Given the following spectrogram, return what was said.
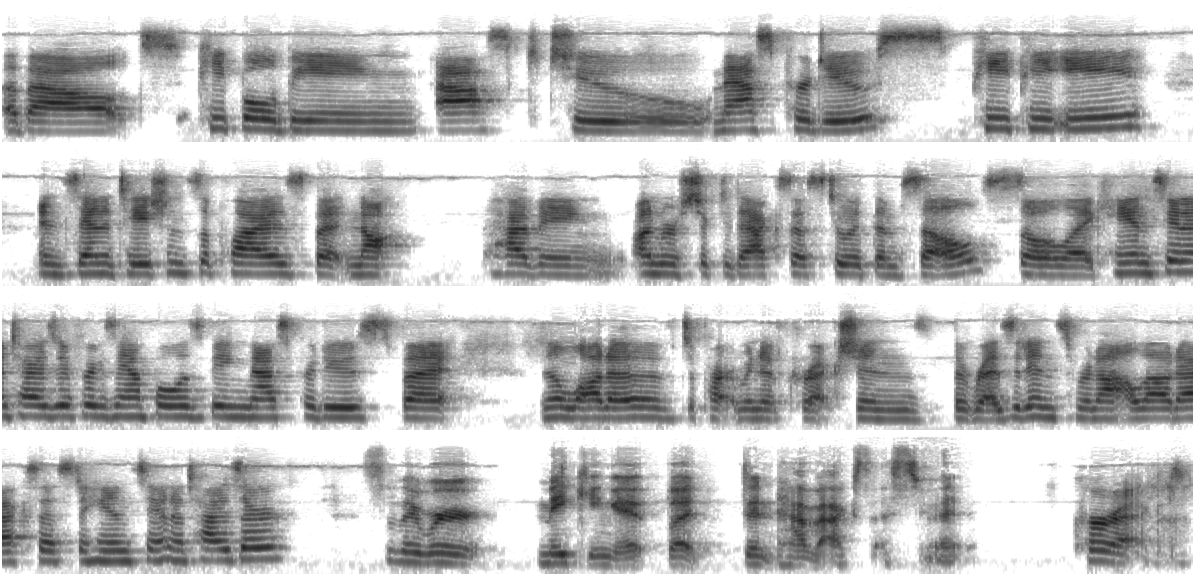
about people being asked to mass produce PPE and sanitation supplies, but not having unrestricted access to it themselves. So, like hand sanitizer, for example, was being mass produced, but in a lot of Department of Corrections, the residents were not allowed access to hand sanitizer. So they were making it, but didn't have access to it. Correct.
